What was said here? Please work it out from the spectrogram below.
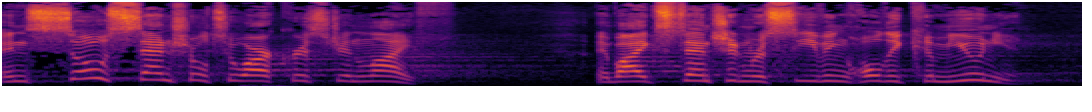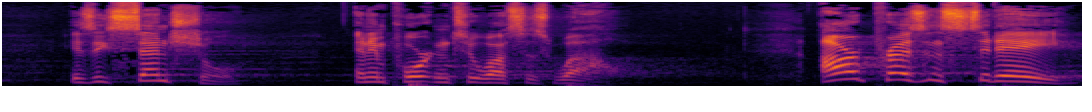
and so central to our Christian life and by extension, receiving Holy Communion is essential and important to us as well. Our presence today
